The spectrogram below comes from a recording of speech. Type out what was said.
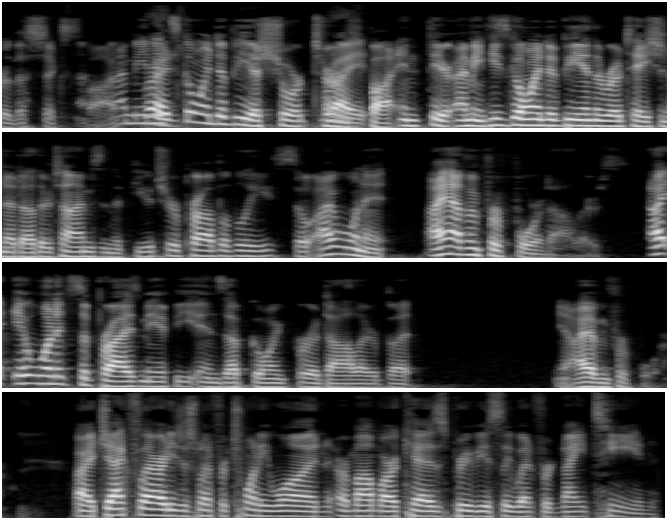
for the sixth spot. I mean, Right. it's going to be a short term Right. spot in theory. I mean, he's going to be in the rotation at other times in the future, probably. So I wouldn't. I have him for four dollars. I it wouldn't surprise me if he ends up going for a dollar, but yeah, I have him for four. All right, Jack Flaherty just went for 21. German Marquez previously went for 19.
